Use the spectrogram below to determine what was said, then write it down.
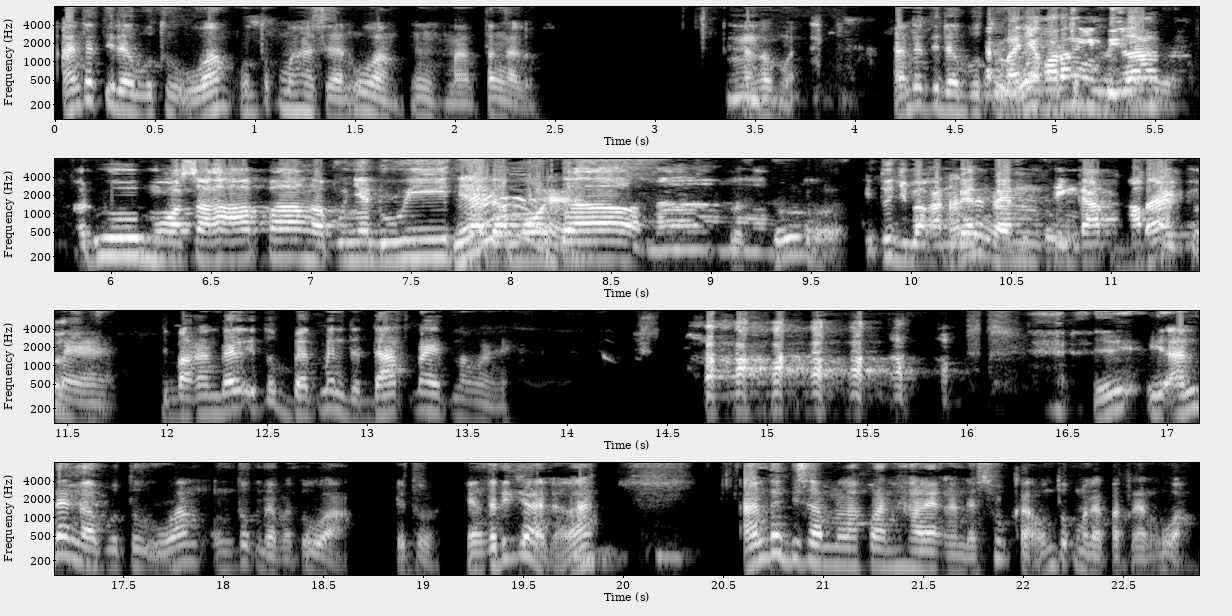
Anda tidak butuh uang untuk menghasilkan uang. Hmm, mateng nggak lu? Hmm. Anda tidak butuh Kan banyak uang orang yang bilang, aduh mau usaha apa, nggak punya duit, Yes. ada modal. Nah, Betul. itu jebakan Anda Batman tingkat apa itu? Batman. Jebakan Batman itu Batman The Dark Knight namanya. Jadi Anda nggak butuh uang untuk dapat uang. Itu. Yang ketiga adalah Anda bisa melakukan hal yang Anda suka untuk mendapatkan uang.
